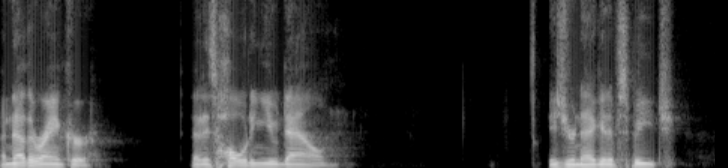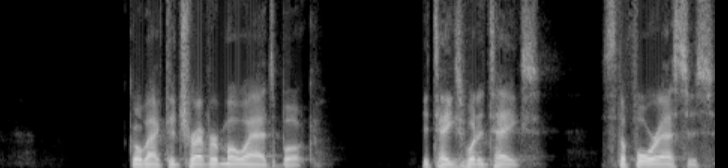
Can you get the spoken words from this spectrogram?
Another anchor that is holding you down is your negative speech. Go back to Trevor Moawad's book. It takes what it takes. It's the four S's.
